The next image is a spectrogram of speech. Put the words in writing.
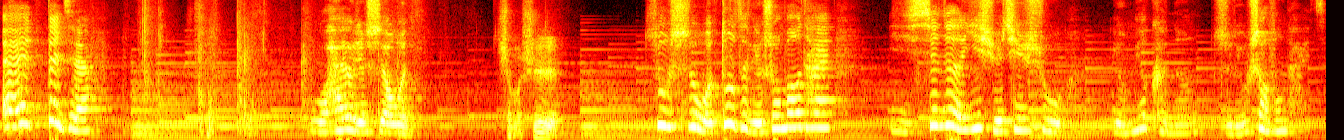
哎，邓姐。我还有件事要问你，什么事？就是我肚子里的双胞胎，以现在的医学技术，有没有可能只留少峰的孩子？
